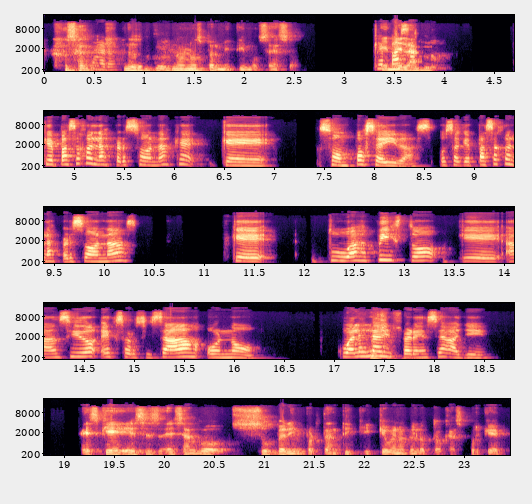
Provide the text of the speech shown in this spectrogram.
O sea, nosotros no nos permitimos eso. ¿Qué, pasa, ¿Qué pasa con las personas que, que son poseídas? O sea, ¿qué pasa con las personas que tú has visto que han sido exorcizadas o no? ¿Cuál es la diferencia allí? Es que es, es algo súper importante y, y, qué bueno que lo tocas porque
